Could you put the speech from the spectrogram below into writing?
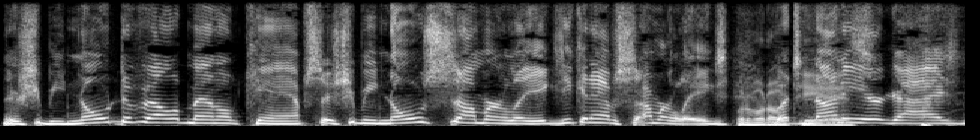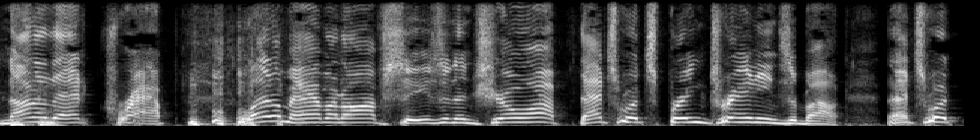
There should be no developmental camps. There should be no summer leagues. You can have summer leagues, What about but none of your guys, none of that crap. Let them have an off season and show up. That's what spring training's about. That's what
